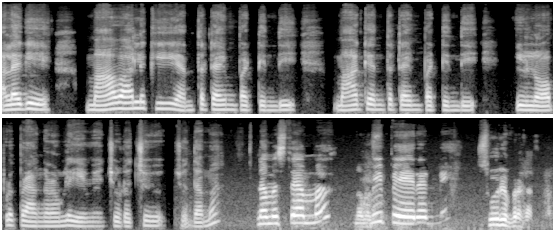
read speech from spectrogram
అలాగే మా వాళ్ళకి ఎంత టైం పట్టింది? మాకెంత టైం పట్టింది? ఈ లోపల ప్రాంగణంలో ఏమేమి చూడొచ్చో చూద్దామా? నమస్తే అమ్మ. మీ పేరండి? సూర్యప్రకాష్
